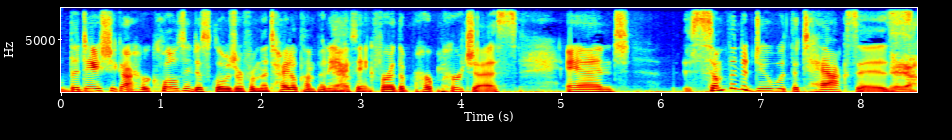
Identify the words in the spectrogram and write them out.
the day she got her closing disclosure from the title company, I think, for the her purchase. And something to do with the taxes. Yeah.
